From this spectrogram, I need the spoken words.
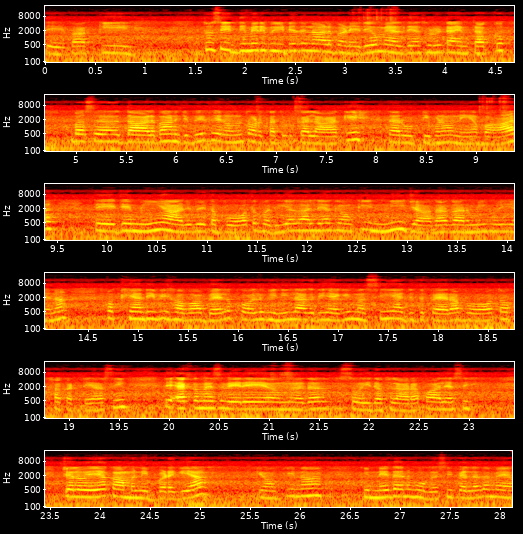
ਤੇ ਬਾਕੀ ਤੁਸੀਂ ਇੱਦੀ ਮੇਰੀ ਵੀਡੀਓ ਦੇ ਨਾਲ ਬਣੇ ਰਹੋ, ਮਿਲਦੇ ਆ ਥੋੜੇ ਟਾਈਮ ਤੱਕ। ਬਸ ਦਾਲ ਬਣ ਜਵੇ, ਫਿਰ ਉਹਨੂੰ ਤੜਕਾ ਤੁੜਕਾ ਲਾ ਕੇ ਤਾਂ ਰੋਟੀ ਬਣਾਉਨੇ ਆ ਬਾਹਰ। ਤੇ ਜੇ ਮੀਂਹ ਆ ਜਾਵੇ ਤਾਂ ਬਹੁਤ ਵਧੀਆ ਗੱਲ ਆ, ਕਿਉਂਕਿ ਇੰਨੀ ਜ਼ਿਆਦਾ ਗਰਮੀ ਹੋਈ ਹੈ ਨਾ, ਪੱਖਿਆਂ ਦੀ ਵੀ ਹਵਾ ਬਿਲਕੁਲ ਵੀ ਨਹੀਂ ਲੱਗਦੀ ਹੈਗੀ। ਮਸੀਂ ਅੱਜ ਦੁਪਹਿਰਾ ਬਹੁਤ ਔਖਾ ਕੱਟਿਆ ਸੀ ਤੇ ਇੱਕ ਮੈਂ ਸਵੇਰੇ ਇਹਦਾ ਰਸੋਈ ਦਾ ਖਲਾਰਾ ਪਾ ਲਿਆ ਸੀ। ਚਲੋ ਇਹ ਕੰਮ ਨਿਬੜ ਗਿਆ, ਕਿਉਂਕਿ ਨਾ ਕਿੰਨੇ ਦਿਨ ਹੋ ਗਏ ਸੀ? ਪਹਿਲਾਂ ਤਾਂ ਮੈਂ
